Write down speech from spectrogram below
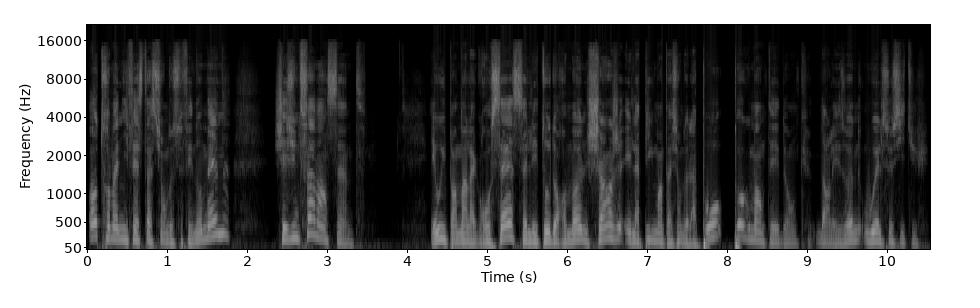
Autre manifestation de ce phénomène, chez une femme enceinte. Et oui, pendant la grossesse, les taux d'hormones changent et la pigmentation de la peau peut augmenter donc dans les zones où elle se situe,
